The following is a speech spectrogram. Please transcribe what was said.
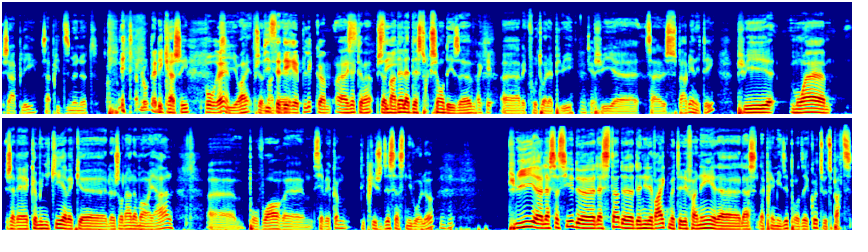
j'ai appelé, ça a pris 10 minutes. les tableaux étaient décrachés. Pour vrai? Puis, ouais, Puis c'est des répliques comme. Ouais, exactement. Puis je demandais la destruction des œuvres euh, avec photo à l'appui. Puis euh, ça a super bien été. Puis euh, moi, j'avais communiqué avec euh, le Journal de Montréal euh, pour voir euh, s'il y avait comme des préjudices à ce niveau-là. Mhm. Puis euh, l'associé de l'assistant de Denis Lévesque m'a téléphoné la- l'après-midi pour dire écoute, tu veux-tu parti-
